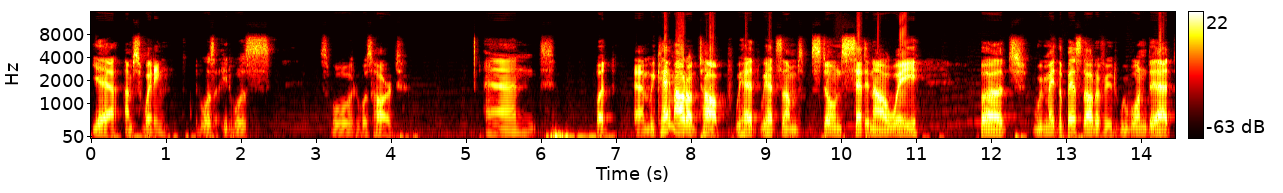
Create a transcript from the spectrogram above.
Yeah, I'm sweating. It was it was it was hard. And but um, we came out on top. We had we had some stones set in our way, but we made the best out of it. We won that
